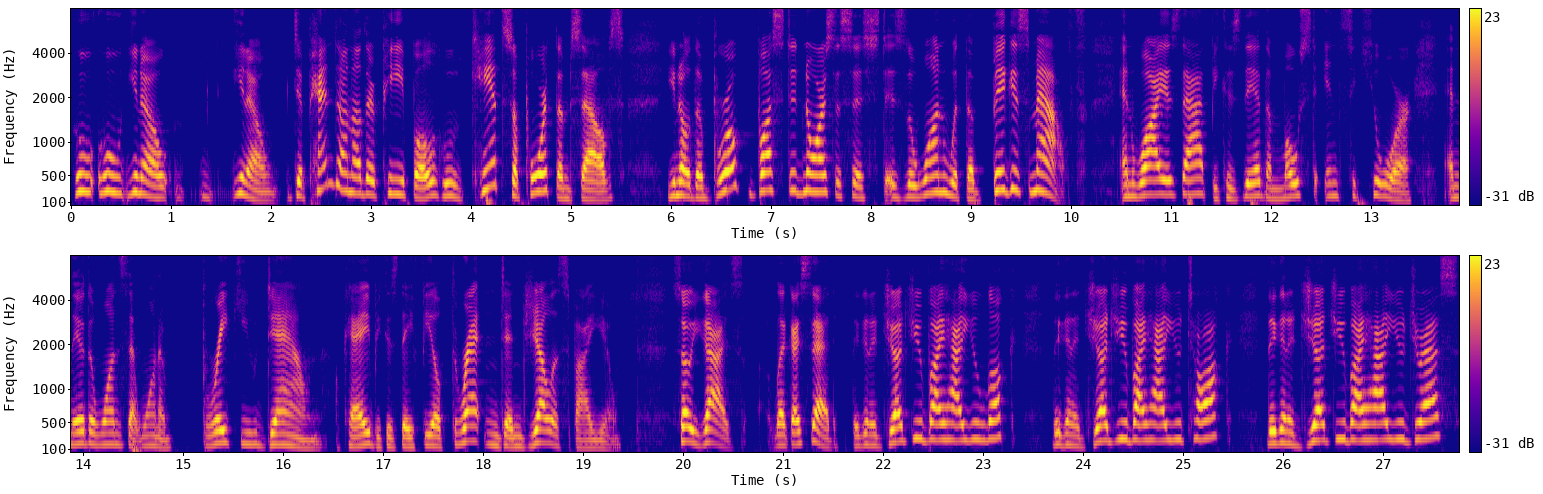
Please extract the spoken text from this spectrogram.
who who you know, you know, depend on other people, who can't support themselves. You know, the broke busted narcissist is the one with the biggest mouth. And why is that? Because they're the most insecure and they're the ones that want to break you down, okay? Because they feel threatened and jealous by you. So, you guys, like I said, they're going to judge you by how you look. They're going to judge you by how you talk. They're going to judge you by how you dress.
